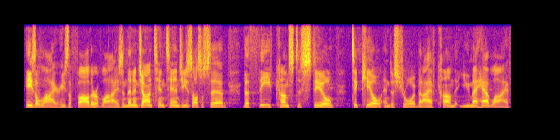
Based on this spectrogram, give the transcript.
he's a liar, he's the father of lies. And then in John 10 10, Jesus also said, The thief comes to steal, to kill, and destroy, but I have come that you may have life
